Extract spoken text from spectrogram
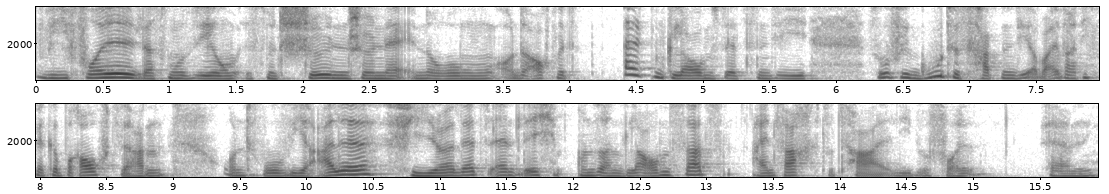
wie voll das Museum ist mit schönen, schönen Erinnerungen und auch mit alten Glaubenssätzen, die so viel Gutes hatten, die aber einfach nicht mehr gebraucht werden. Und wo wir alle vier letztendlich unseren Glaubenssatz einfach total liebevoll ähm,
